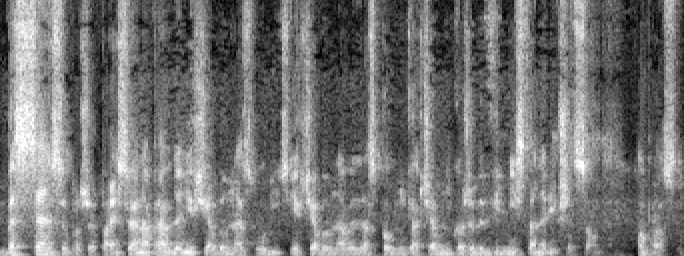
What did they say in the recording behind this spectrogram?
Bez sensu, proszę Państwa. Ja naprawdę nie chciałbym nas ulic, nie chciałbym nawet na pomnika, chciałbym tylko, żeby winni stanęli przed sądem. Po prostu.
